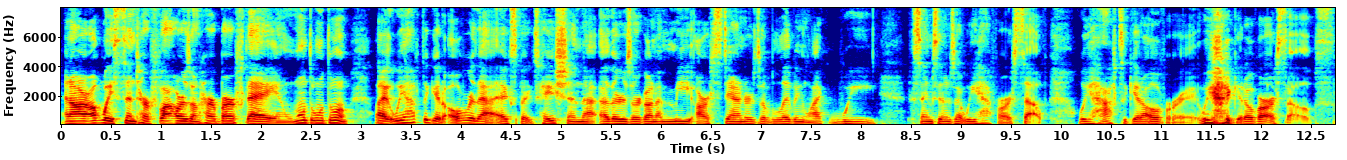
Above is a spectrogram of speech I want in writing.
and I always send her flowers on her birthday and one, one, one. Like we have to get over that expectation that others are going to meet our standards of living like we, the same standards that we have for ourselves. We have to get over it. We got to get over ourselves.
